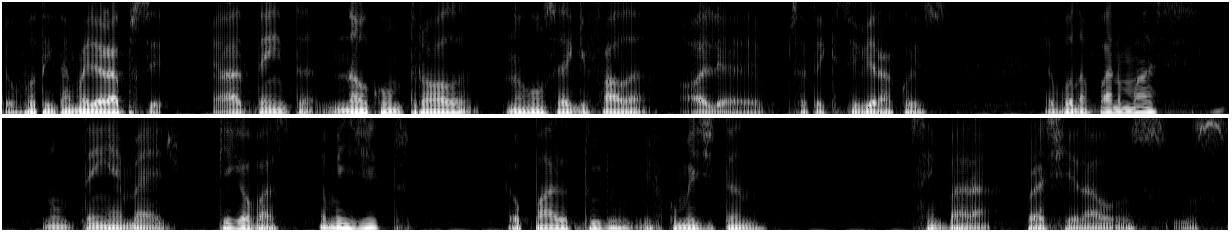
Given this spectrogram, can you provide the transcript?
Eu vou tentar melhorar pra você. Ela tenta, não controla, não consegue fala. Olha, você tem que se virar com isso. Eu vou na farmácia, não tem remédio. O que, que eu faço? Eu medito. Eu paro tudo e fico meditando. Sem parar. Pra tirar os, os,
